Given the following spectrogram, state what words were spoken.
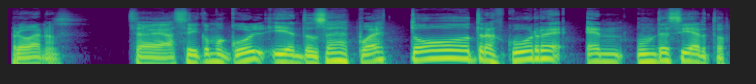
Pero bueno, se ve así como cool y entonces después todo transcurre en un desierto.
